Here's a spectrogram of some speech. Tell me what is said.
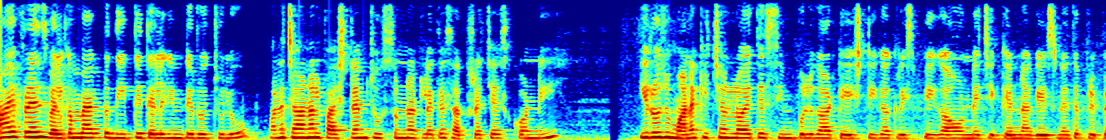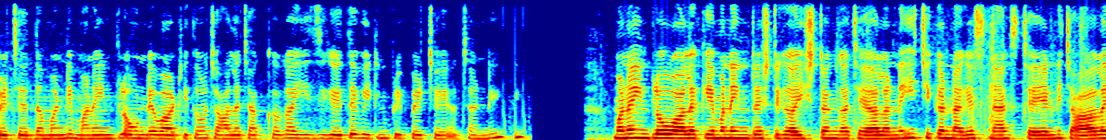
Hi friends welcome back to Deepthi తెలుగింటి రుచులు. మన ఛానల్ ఫస్ట్ టైం చూస్తున్నట్లయితే సబ్స్క్రైబ్ చేసుకోండి. ఈరోజు మన కిచెన్లో అయితే సింపుల్గా టేస్టీగా క్రిస్పీగా ఉండే చికెన్ నగేట్స్ని అయితే ప్రిపేర్ చేద్దామండి. మన ఇంట్లో ఉండే వాటితో చాలా చక్కగా ఈజీగా అయితే వీటిని ప్రిపేర్ చేయొచ్చండి. మన ఇంట్లో వాళ్ళకి ఏమైనా ఇంట్రెస్ట్గా ఇష్టంగా చేయాలన్నా ఈ చికెన్ నగేట్స్ స్నాక్స్ చేయండి. చాలా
